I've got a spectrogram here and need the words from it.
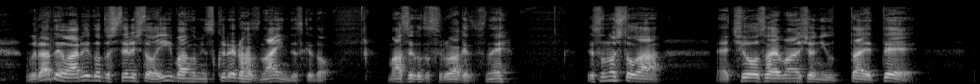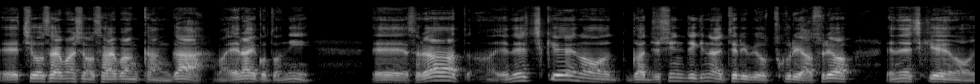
裏で悪いことしてる人がいい番組作れるはずないんですけどまあそういうことするわけですね。でその人が地方裁判所に訴えて地方裁判所の裁判官が、まあ、偉いことに、えー、それは NHK のが受信できないテレビを作りゃそれは NHK の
